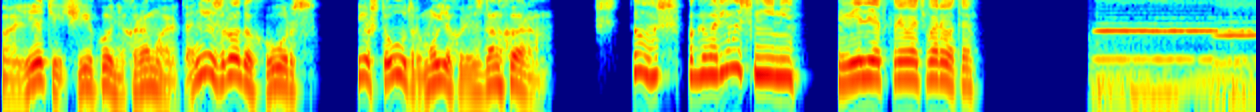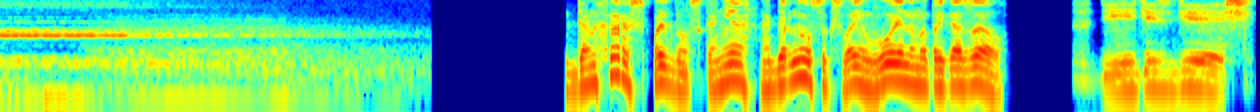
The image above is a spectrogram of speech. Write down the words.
А эти, чьи кони хромают, они из рода Хурс. Те, что утром уехали с Данхаром». «Что ж, поговорим и с ними. Вели открывать ворота». Данхар спрыгнул с коня, обернулся к своим воинам и приказал. «Ждите здесь».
